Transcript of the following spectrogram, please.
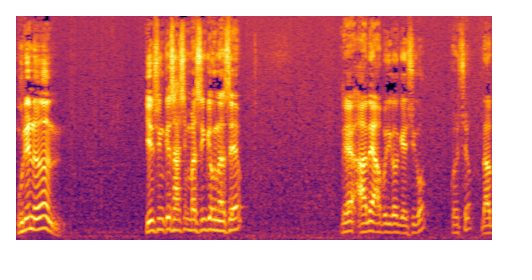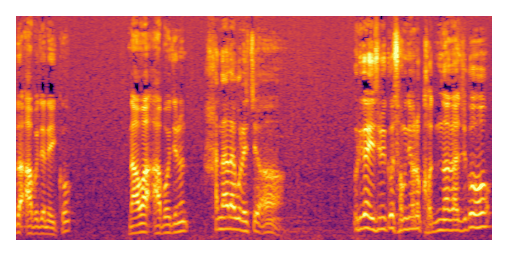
우리는 예수님께서 하신 말씀 기억나세요? 내 안에 아버지가 계시고 그렇죠? 나도 아버지 안에 있고 나와 아버지는 하나라고 그랬죠. 우리가 예수 믿고 성령으로 건너가지고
